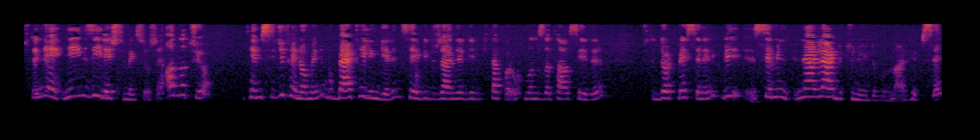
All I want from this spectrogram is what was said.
işte ne neyinizi iyileştirmek istiyorsun? Anlatıyor. Temsilci fenomeni bu Bert Hellinger'in Sevgi Düzenleri diye bir kitap var. Okumanızı da tavsiye ederim. İşte 4-5 senelik bir seminerler bütünüydü bunlar hepsi.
